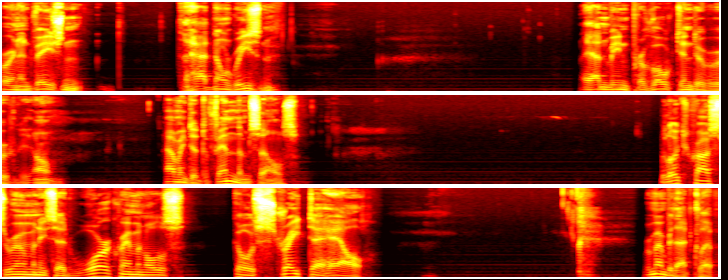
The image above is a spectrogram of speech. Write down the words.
for an invasion that had no reason. They hadn't been provoked into, you know, having to defend themselves. We looked across the room and he said, War criminals go straight to hell. Remember that clip.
